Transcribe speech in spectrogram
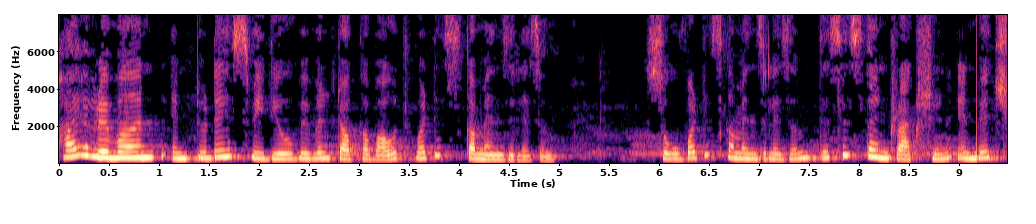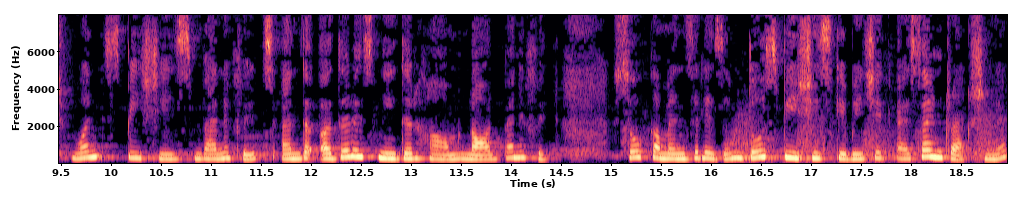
Hi everyone, in today's video we will talk about what is commensalism. So what is commensalism? This is the interaction in which one species benefits and the other is neither harm nor benefit. So commensalism दो स्पीशीज़ के बीच एक ऐसा इंट्रैक्शन है,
